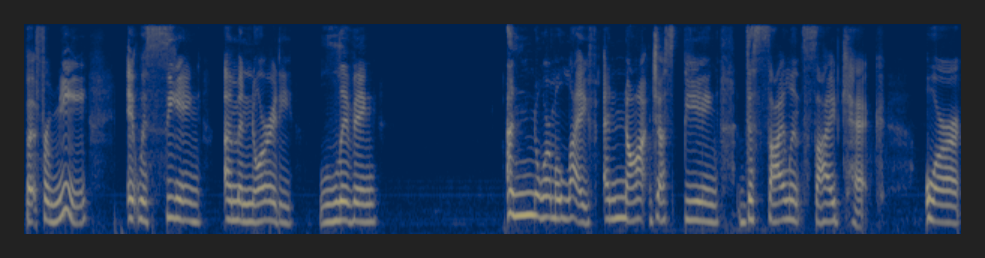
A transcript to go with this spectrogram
But for me, it was seeing a minority living a normal life and not just being the silent sidekick or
